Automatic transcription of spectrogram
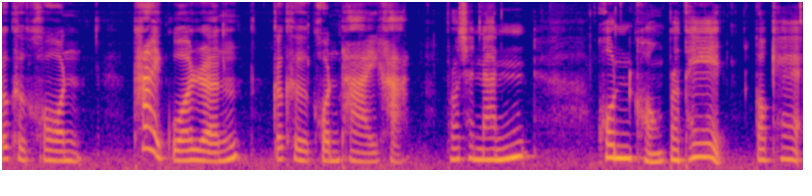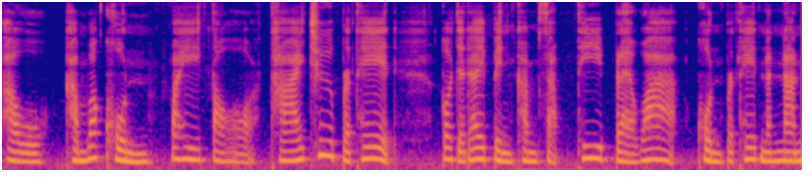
ก็คือคนไทยกัวเหรินก็คือคนไทยค่ะ เพราะฉะนั้น คนของประเทศก็แค่เอาคำว่าคนไปต่อท้ายชื่อประเทศ ก็จะได้เป็นคำศัพท์ที่แปลว่า คนประเทศนั้น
